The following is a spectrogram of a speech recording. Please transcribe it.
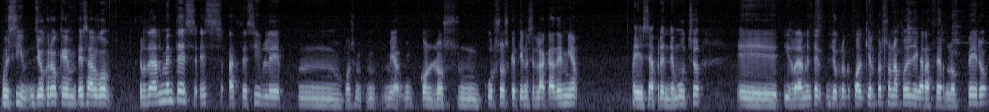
Pues sí, yo creo que es algo, realmente es, es accesible, mm, pues mira, con los mm, cursos que tienes en la academia eh, se aprende mucho eh, y realmente yo creo que cualquier persona puede llegar a hacerlo, pero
